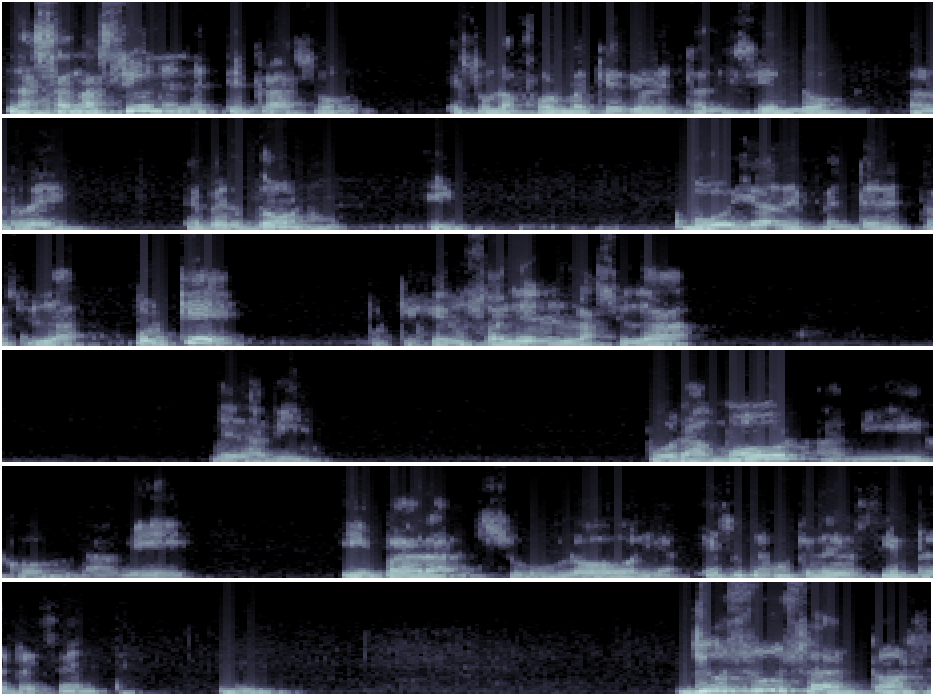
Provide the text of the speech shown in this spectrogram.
La sanación en este caso es una forma que Dios le está diciendo al rey, te perdono y voy a defender esta ciudad. ¿Por qué? Porque Jerusalén es la ciudad de David, por amor a mi hijo David y para su gloria. Eso tenemos que tener siempre presente. Dios usa entonces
